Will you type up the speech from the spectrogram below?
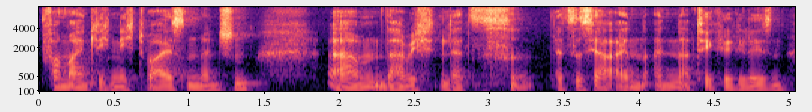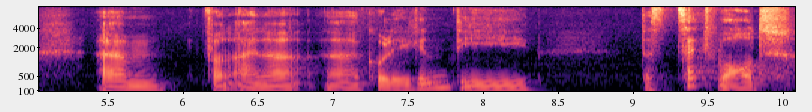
vermeintlich nicht weißen Menschen. Ähm, da habe ich letztes, letztes Jahr einen, einen Artikel gelesen ähm, von einer äh, Kollegin, die das Z-Wort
